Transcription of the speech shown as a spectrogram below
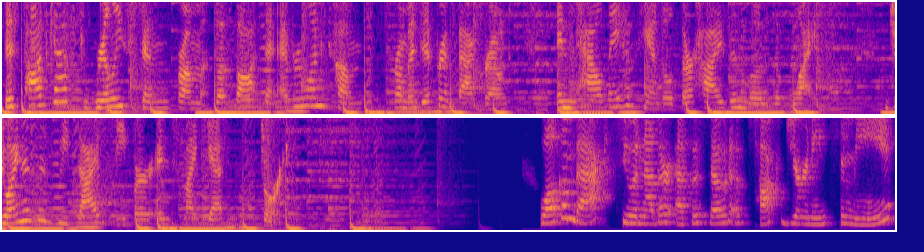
This podcast really stemmed from the thought that everyone comes from a different background and how they have handled their highs and lows of life. Join us as we dive deeper into my guest's stories. Welcome back to another episode of Talk Journey to Me.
